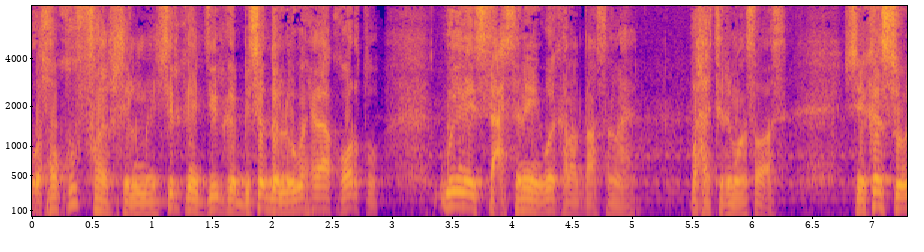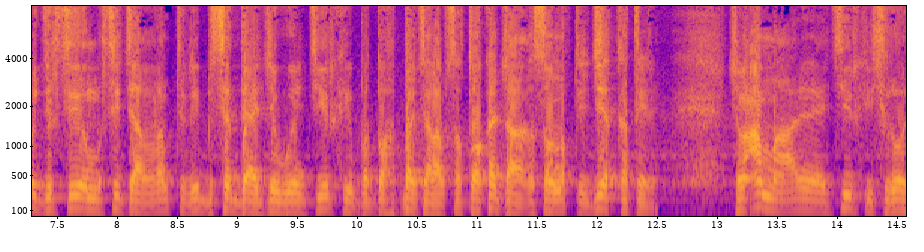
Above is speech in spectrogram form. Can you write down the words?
wuxuu ku fashilmay shirkan jiirka bisada loogu xidhaa koortu waynay israacsanayn way kala daasanaayeen. Waxay tiri maansadaas sheeka soo jirtayoo murti jalalam tidhi bisadaa jaweyn jiirkii baddo hadba jalabsatoo ka jaqaqisoo naftii jiiq ka tidhi jimco maalin ee jiirkii shiroo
